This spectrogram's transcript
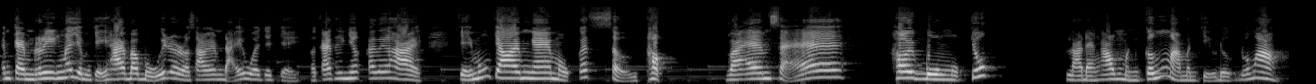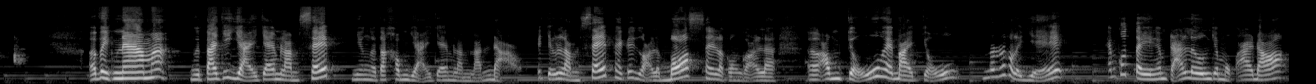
em kèm riêng nó giùm chị hai ba buổi rồi rồi sau em đẩy qua cho chị. Là cái thứ nhất cái thứ hai chị muốn cho em nghe một cái sự thật và em sẽ hơi buồn một chút là đàn ông mình cứng mà mình chịu được đúng không? Ở Việt Nam á người ta chỉ dạy cho em làm sếp nhưng người ta không dạy cho em làm lãnh đạo. Cái chữ làm sếp hay cái gọi là boss hay là còn gọi là uh, ông chủ hay bà chủ nó rất là dễ. Em có tiền em trả lương cho một ai đó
